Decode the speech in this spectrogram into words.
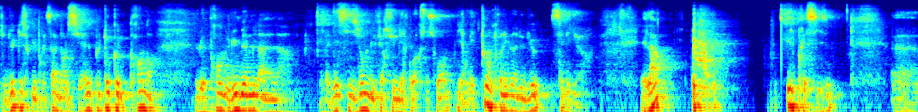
c'est Dieu qui s'occuperait de ça dans le ciel, plutôt que de prendre, le prendre lui-même la, la décision de lui faire subir quoi que ce soit. Il remet tout entre les mains de Dieu, c'est meilleur. Et là, il précise euh,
